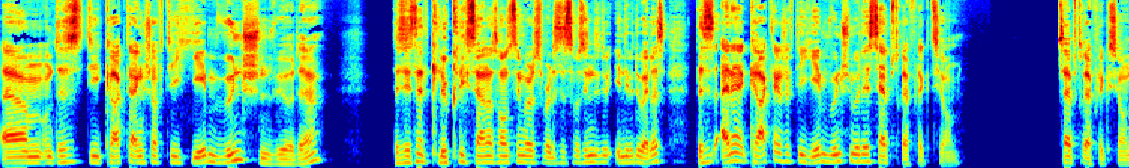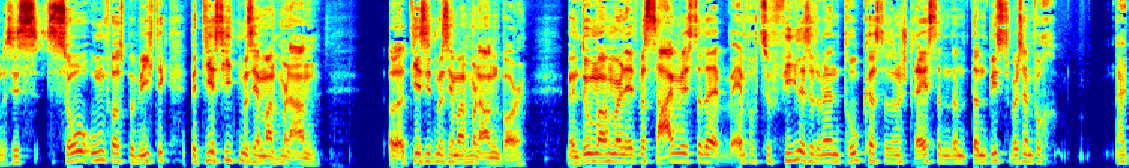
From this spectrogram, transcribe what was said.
ähm, und das ist die Charaktereigenschaft, die ich jedem wünschen würde. Das ist nicht glücklich sein oder sonst irgendwas, weil das ist was Individu- Individuelles. Das ist eine Charaktereigenschaft, die ich jedem wünschen würde, ist Selbstreflexion. Selbstreflexion. Das ist so unfassbar wichtig. Bei dir sieht man es ja manchmal an. Oder dir sieht man es ja manchmal an, Paul. Wenn du manchmal etwas sagen willst oder einfach zu viel ist oder wenn du einen Druck hast oder einen Stress, dann, dann, dann bist du, weil es einfach halt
